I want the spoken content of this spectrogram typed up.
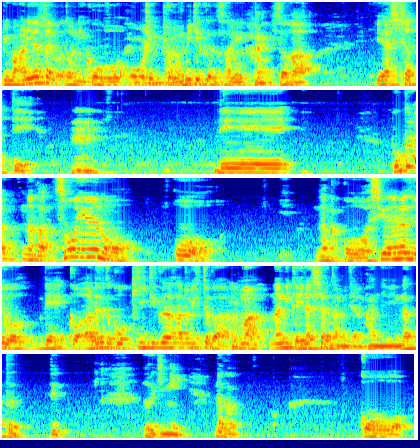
今ありがたいことにこう、結構見てくださるはい人がいらっしゃって、うん。で、僕らなんかそういうのを、なんかこう、しがないラジオで、こう、ある程度こう聞いてくださる人が、うんまあ何かいらっしゃるなみたいな感じになったって、時に、なんか、こ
